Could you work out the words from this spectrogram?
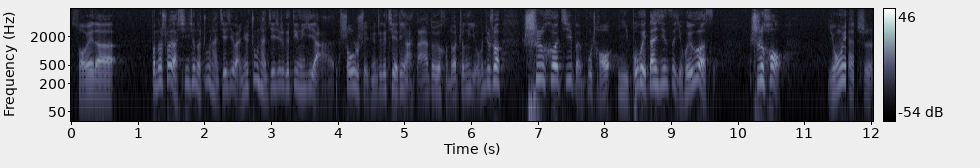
所谓的不能说叫新兴的中产阶级吧，因为中产阶级这个定义啊，收入水平这个界定啊，大家都有很多争议。我们就说吃喝基本不愁，你不会担心自己会饿死，之后永远是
